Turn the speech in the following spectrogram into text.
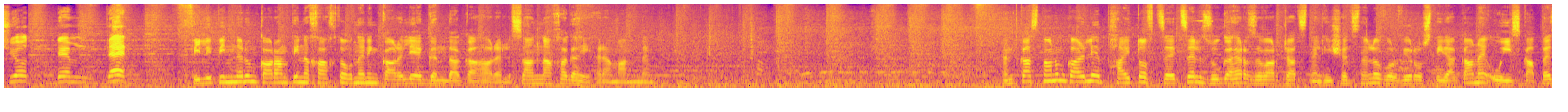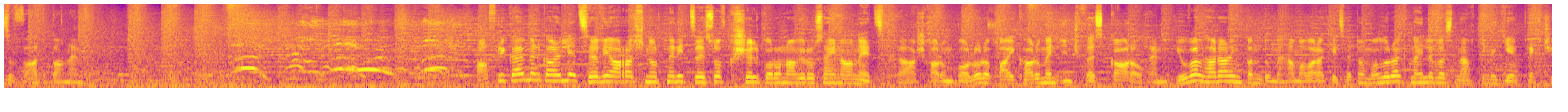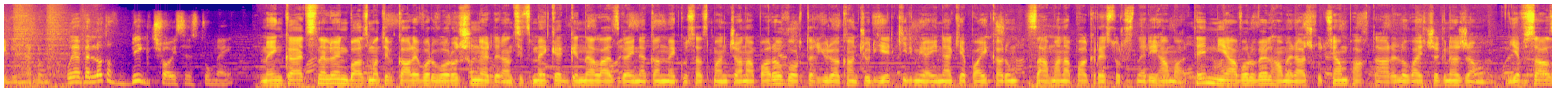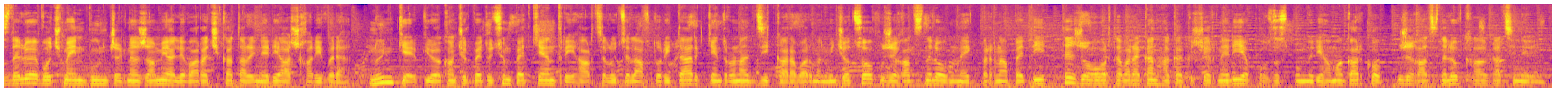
shoot them dead. Ֆիլիպիններում կարանտինը խախտողներին կարելի է գնդակահարել։ Սա նախագահի հրամանն է։ Հնդկաստանում կարելի է փայտով ծեծել, զուգահեռ զվարճացնել, հիշեցնելով, որ վիրուսն իրական է ու իսկապես վատ բան է։ Աֆրիկայում էլ կարելի է ցեղի առաջնորդների ծեսով քշել կորոնավիրուսային անեծքը։ Աշխարհում բոլորը պայքարում են ինչպես կարող են։ Յուվալ Հարարին պնդում է համավարակից հետո մոլորակն այլևս նախկինը երբեք չի լինելու։ We have a lot of big choices to make. Մենք կայացնելու ենք բազմաթիվ կարևոր որոշումներ, դրանցից մեկը գնալ ազգայնական մեկուսացման ճանապարհով, որտեղ յուրաքանչյուր երկիր միայնակ է պայքարում սահմանափակ ռեսուրսների համար, թե միավորվել համերաշխությամբ հաղթահարելով այս ճգնաժամը։ Եվ սա ազդելու է ոչ միայն բուն ճգնաժամի, այլև առաջիկա տարիների աշխարհի վրա։ Նույն կերպ յուրաքանչյուր պետություն պետք է ընտրի հարցելուծել ավտորիտար կենտրոնաձիգ կառավարման միջոցով, ուժեղացնելով մեկ բռնապետի, թե ժողովրդավարական հակակշիռների եւ փոխզսպումների համակարգով, ուժեղացնելով քաղաքացիներին։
